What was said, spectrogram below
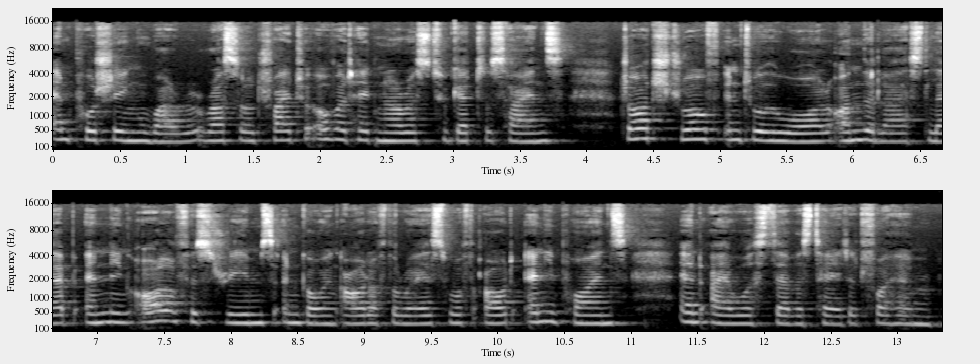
and pushing while Russell tried to overtake Norris to get to Sainz, George drove into the wall on the last lap, ending all of his dreams and going out of the race without any points, and I was devastated for him.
